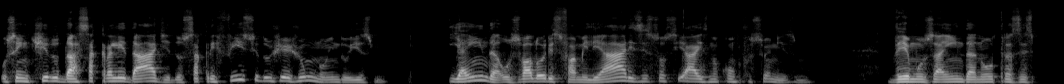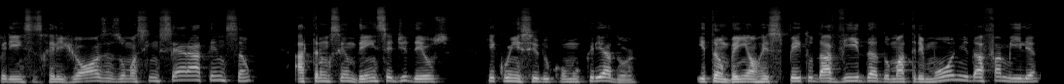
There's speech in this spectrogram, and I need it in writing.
o sentido da sacralidade, do sacrifício e do jejum no hinduísmo, e ainda os valores familiares e sociais no confucionismo. Vemos ainda noutras experiências religiosas uma sincera atenção à transcendência de Deus, reconhecido como Criador, e também ao respeito da vida, do matrimônio e da família,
